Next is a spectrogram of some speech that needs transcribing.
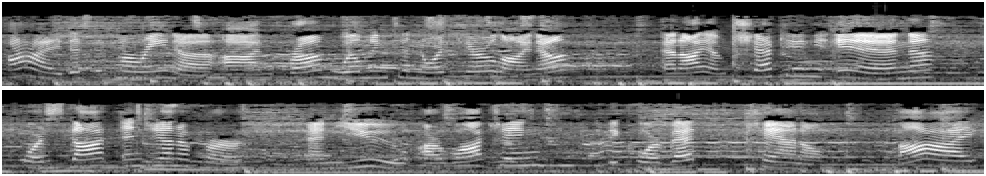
Hi, this is Marina. I'm from Wilmington, North Carolina, and I am checking in for Scott and Jennifer. And you are watching the Corvette channel. Bye.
